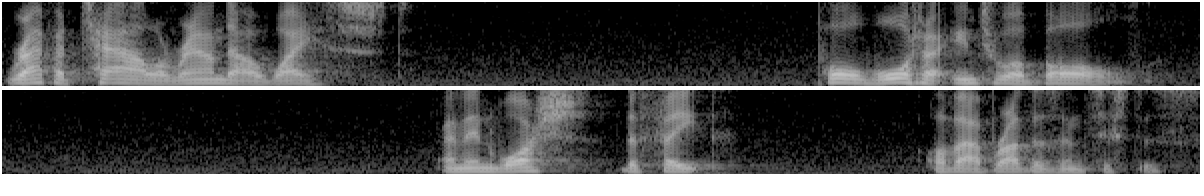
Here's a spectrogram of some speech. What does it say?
wrap a towel around our waist, pour water into a bowl, and then wash the feet of our brothers and sisters.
